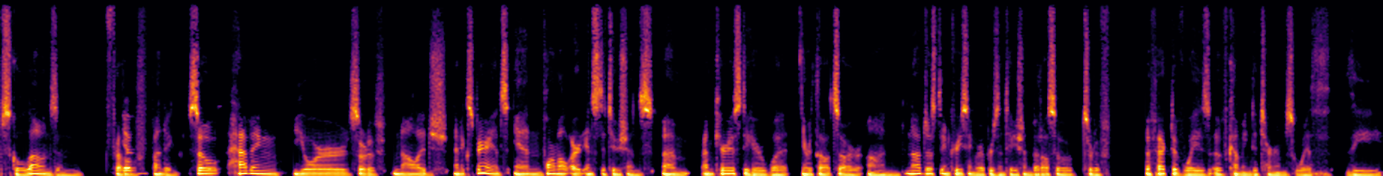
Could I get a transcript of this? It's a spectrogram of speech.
school loans and federal Yep. funding. So, having your sort of knowledge and experience in formal art institutions, um, I'm curious to hear what your thoughts are on not just increasing representation, but also sort of effective ways of coming to terms with the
